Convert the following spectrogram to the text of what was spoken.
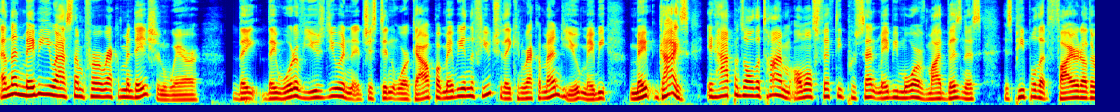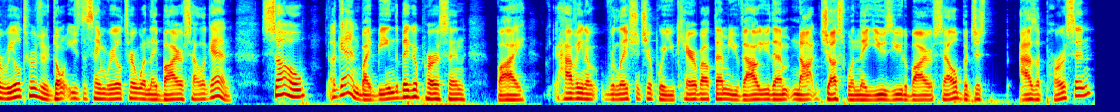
And then maybe you ask them for a recommendation where they they would have used you and it just didn't work out but maybe in the future they can recommend you. Maybe maybe guys it happens all the time. Almost 50% maybe more of my business is people that fired other realtors or don't use the same realtor when they buy or sell again. So again by being the bigger person by having a relationship where you care about them you value them not just when they use you to buy or sell but just as a person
